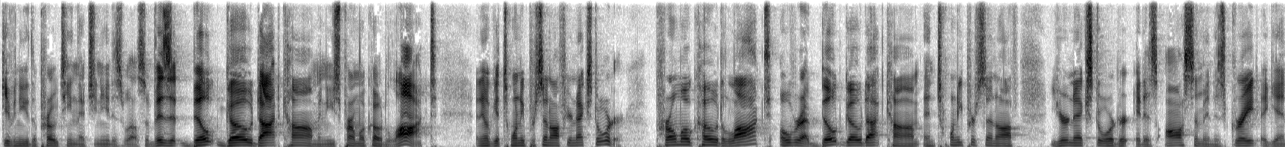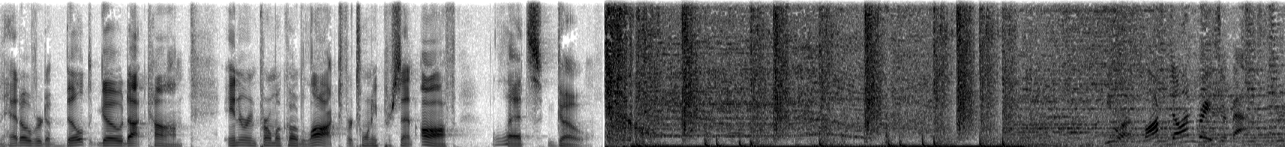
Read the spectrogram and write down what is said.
giving you the protein that you need as well. So visit builtgo.com and use promo code LOCKED, and you'll get 20% off your next order. Promo code LOCKED over at builtgo.com and 20% off your next order. It is awesome. It is great. Again, head over to builtgo.com, enter in promo code LOCKED for 20% off. Let's go. You are Locked On Razorbacks, your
